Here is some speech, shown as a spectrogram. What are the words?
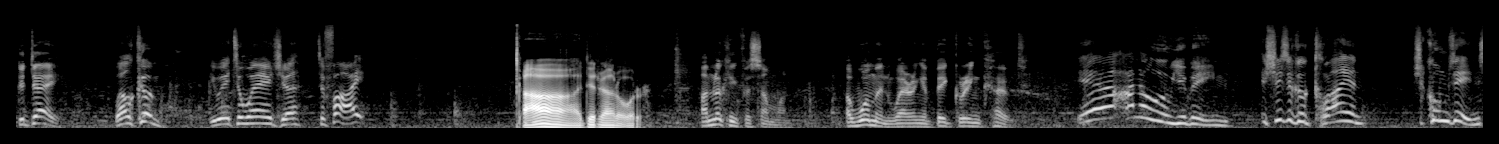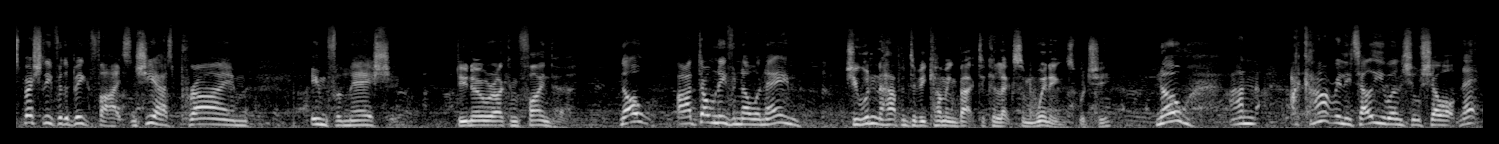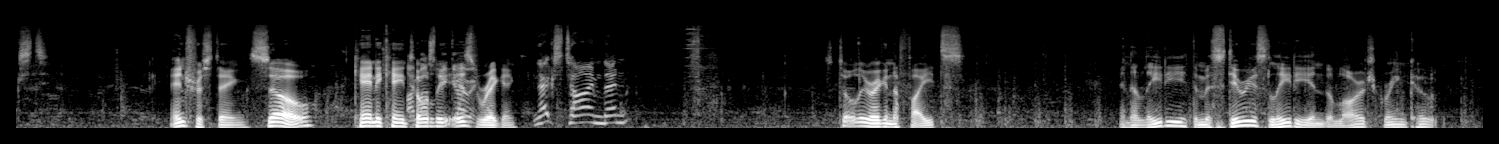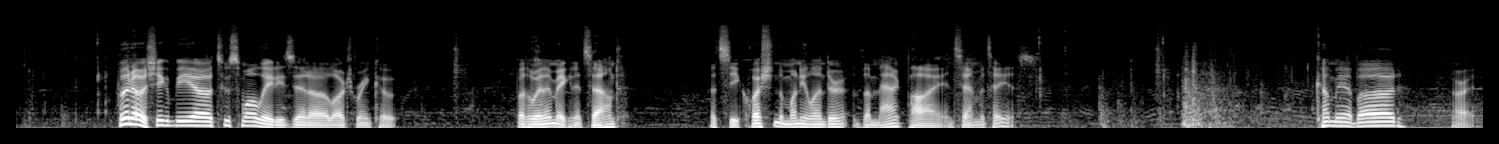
Good day. Welcome. You here to wager? To fight? Ah, I did it out of order. I'm looking for someone. A woman wearing a big green coat. Yeah, I know who you mean. She's a good client. She comes in, especially for the big fights, and she has prime information. Do you know where I can find her? No, I don't even know her name. She wouldn't happen to be coming back to collect some winnings, would she? No, and I can't really tell you when she'll show up next. Interesting. So, Candy Cane totally is rigging. Next time, then. It's totally rigging the fights. And the lady, the mysterious lady in the large green coat. Who knows? She could be uh, two small ladies in a large green coat. By the way, they're making it sound. Let's see. Question the moneylender, the magpie in San Matheus. Come here, bud. All right.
